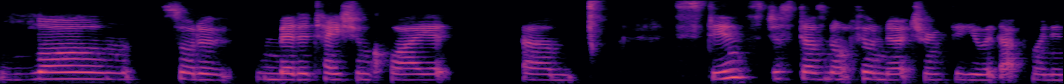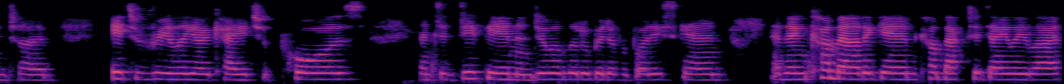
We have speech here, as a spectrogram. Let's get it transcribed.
long, sort of meditation, quiet um, stints just does not feel nurturing for you at that point in time, it's really okay to pause and to dip in and do a little bit of a body scan and then come out again, come back to daily life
